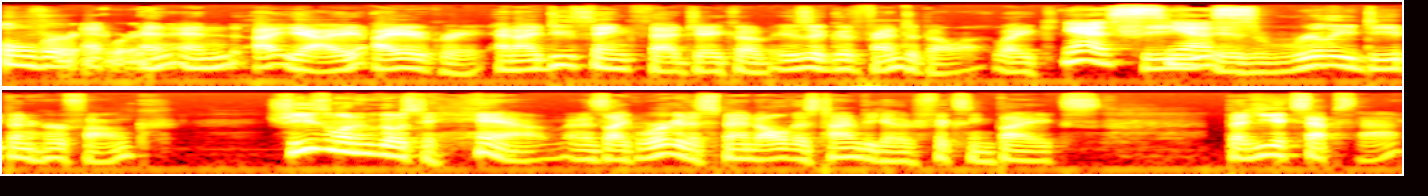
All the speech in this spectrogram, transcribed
over Edward. And and I, yeah, I, I, agree, and I do think that Jacob is a good friend to Bella. Like, yes, she yes. is really deep in her funk. She's the one who goes to him and is like, "We're going to spend all this time together fixing bikes." But he accepts that,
